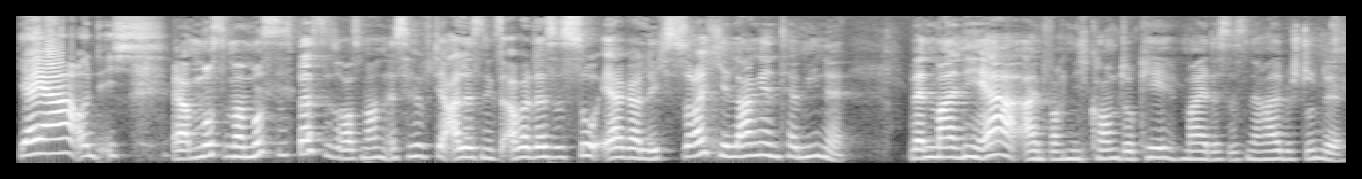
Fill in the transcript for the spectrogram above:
ja, ja, und ich. Ja, muss, man muss das Beste draus machen. Es hilft ja alles nichts. Aber das ist so ärgerlich. Solche langen Termine. Wenn mal ein Herr einfach nicht kommt, okay, Mai, das ist eine halbe Stunde.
